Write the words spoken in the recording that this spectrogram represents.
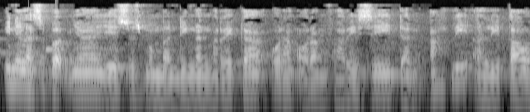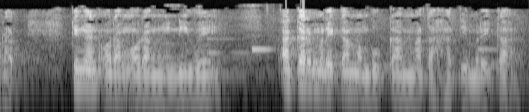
Inilah sebabnya Yesus membandingkan mereka orang-orang Farisi dan ahli-ahli Taurat dengan orang-orang Niniwe agar mereka membuka mata hati mereka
